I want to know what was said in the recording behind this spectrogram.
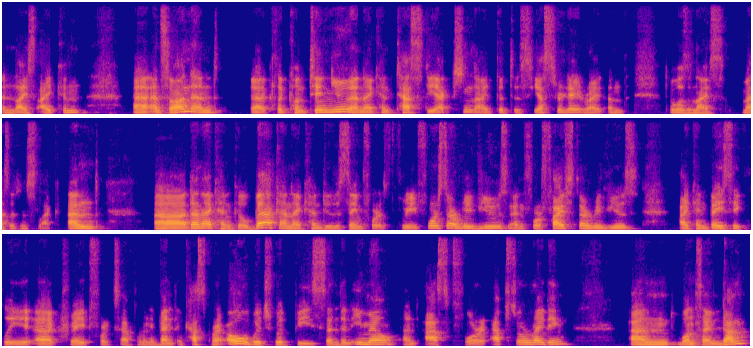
a nice icon uh, and so on. And uh, click continue and I can test the action. I did this yesterday, right? And there was a nice message in Slack. And uh, then I can go back and I can do the same for three, four-star reviews. And for five-star reviews, I can basically uh, create, for example, an event in Customer.io, which would be send an email and ask for App Store rating. And once I'm done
